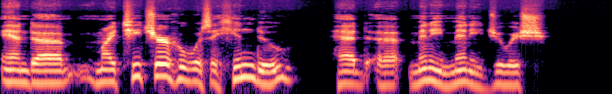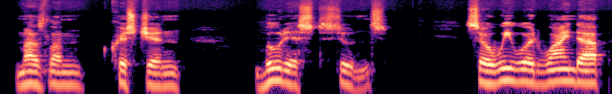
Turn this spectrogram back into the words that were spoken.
and uh, my teacher, who was a Hindu, had uh, many, many Jewish, Muslim, Christian, Buddhist students. So we would wind up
